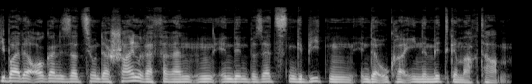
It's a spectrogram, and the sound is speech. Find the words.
die bei der Organisation der Scheinreferenten in den besetzten Gebieten in der Ukraine mitgemacht haben.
